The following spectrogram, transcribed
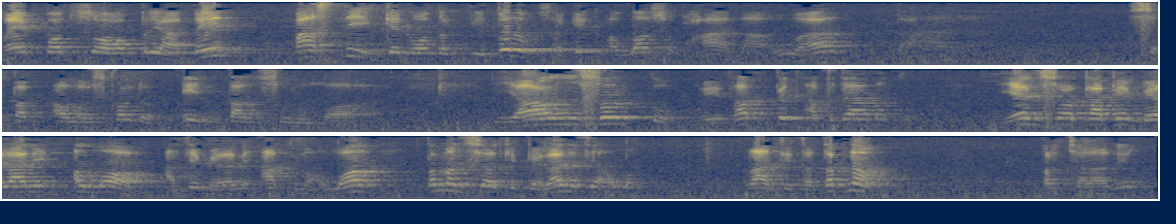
repot saha prihatin pasti ken wonten pitulung saking Allah Subhanahu wa sebab Allah sekalian intan sulullah yang surku withabit akdamaku yang kape belani Allah artinya belani agama Allah teman silki belani ti Allah lanti tetap no. Perjalanan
